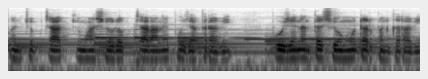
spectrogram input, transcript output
पंचोपचार किंवा षोडोपचाराने पूजा करावी. पूजेनंतर शिवमूठ अर्पण करावी.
